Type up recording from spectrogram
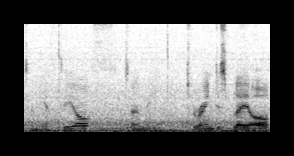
Turn the FD off. Turn the terrain display off.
